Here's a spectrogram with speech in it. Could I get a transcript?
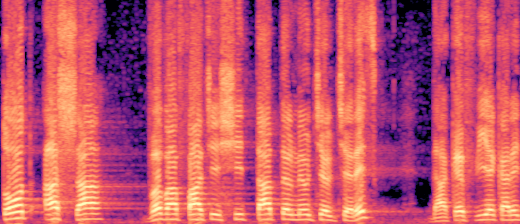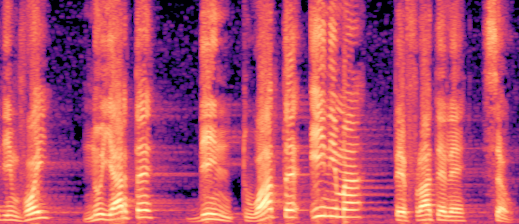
Tot așa vă va face și Tatăl meu cel ceresc, dacă fiecare din voi nu iartă din toată inima pe fratele său.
